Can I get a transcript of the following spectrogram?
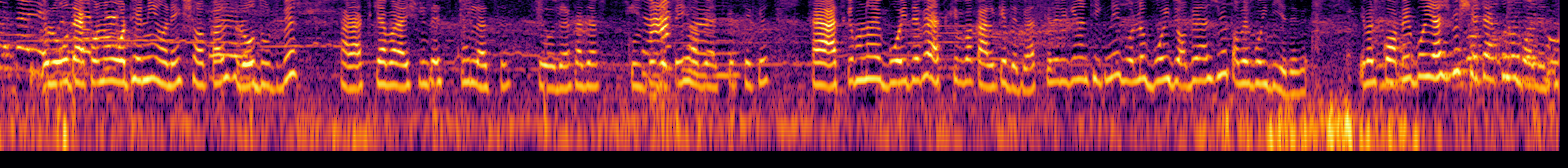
কোথায় রোদ এখনও ওঠেনি অনেক সকাল। রোদ উঠবে। আর আজকে আবার আয়ুষ্মিতা স্কুল আছে তো দেখা যাক স্কুল তো যেতেই হবে আজকের থেকে। হ্যাঁ আজকে মনে হয় বই দেবে আজকে বা কালকে দেবে। আজকে দেবে কিনা ঠিক নেই বলল বই যবে আসবে তবে বই দিয়ে দেবে। এবার কবে বই আসবে সেটা এখনও বলেনি।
